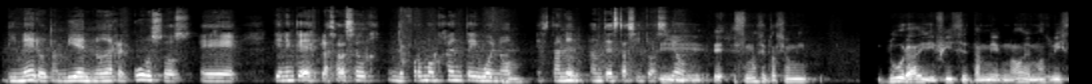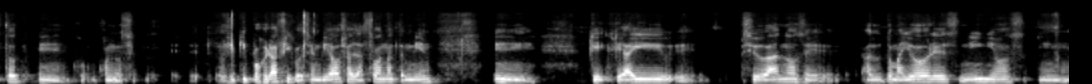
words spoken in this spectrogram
dinero también, ¿no? De recursos, eh, tienen que desplazarse de forma urgente y bueno, están ante esta situación. Eh, es una situación dura y difícil también, ¿no? Hemos visto eh, con, los, eh, los, equipos gráficos enviados a la zona también eh, que, que, hay ciudadanos de adultos mayores, niños, mm,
